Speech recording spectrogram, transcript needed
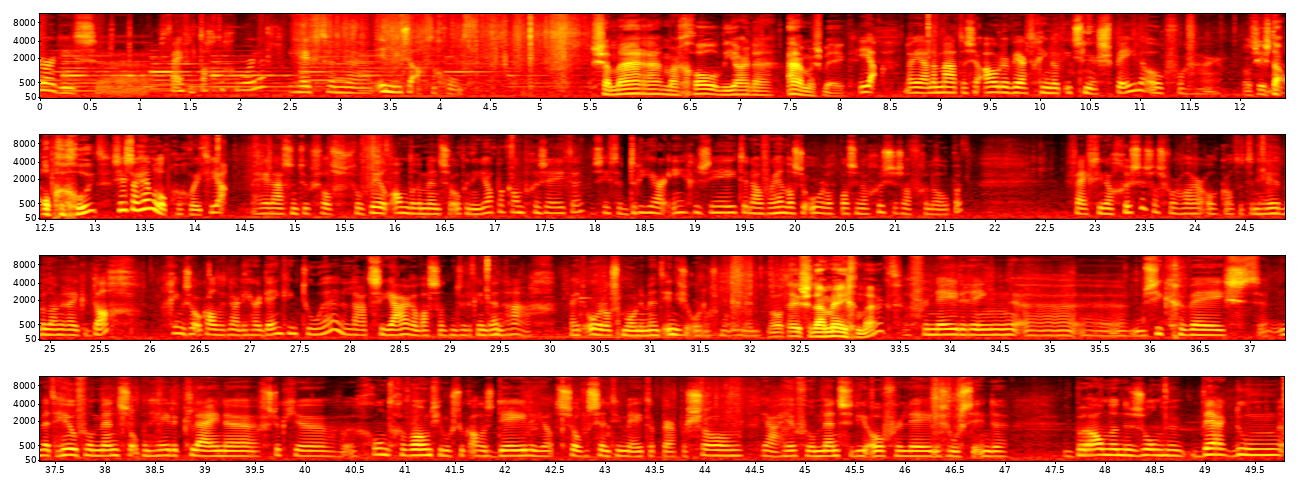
moeder, die is uh, 85 geworden. Die heeft een uh, Indische achtergrond. Samara Margot Wiarda Amersbeek. Ja, nou ja, naarmate ze ouder werd, ging dat iets meer spelen ook voor haar. Want ze is daar opgegroeid? Ze is daar helemaal opgegroeid, ja. Helaas natuurlijk zoals zoveel andere mensen ook in een jappenkamp gezeten. Ze heeft er drie jaar in gezeten. Nou, voor hen was de oorlog pas in augustus afgelopen. 15 augustus was voor haar ook altijd een hele belangrijke dag ging ze ook altijd naar de herdenking toe. Hè. De laatste jaren was dat natuurlijk in Den Haag. Bij het oorlogsmonument, Indische oorlogsmonument. wat heeft ze daar meegemaakt? Vernedering, uh, uh, muziek geweest. Met heel veel mensen op een hele kleine stukje grond gewoond. Je moest ook alles delen. Je had zoveel centimeter per persoon. Ja, heel veel mensen die overleden. Ze moesten in de brandende zon hun werk doen. Uh,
